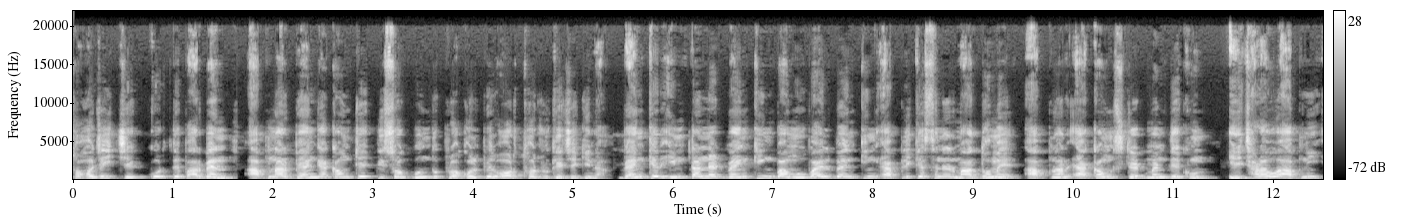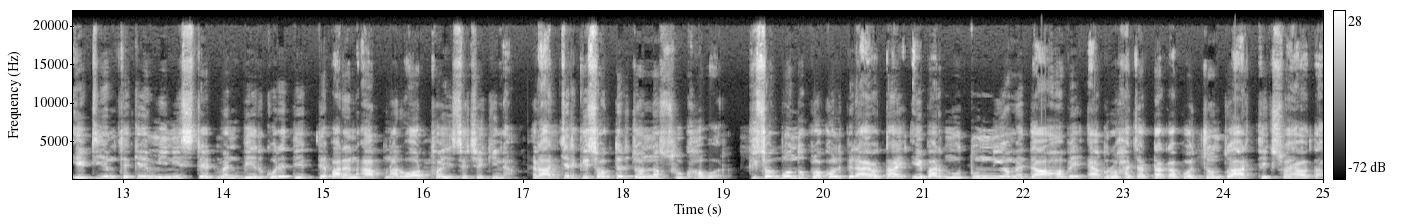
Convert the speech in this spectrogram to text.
সহজেই চেক করতে পারবেন আপনার ব্যাংক অ্যাকাউন্টে কৃষক বন্ধু প্রকল্পের অর্থ ঢুকেছে কিনা। ব্যাংকের ইন্টারনেট ব্যাংকিং বা মোবাইল ব্যাংকিং অ্যাপ্লিকেশনের মাধ্যমে আপনার অ্যাকাউন্ট স্টেটমেন্ট দেখুন। এছাড়াও আপনি এটিএম থেকে মিনি স্টেটমেন্ট বের করে দেখতে পারেন আপনার অর্থ এসেছে কিনা। রাজ্যের কৃষকদের জন্য সুখবর। কৃষক বন্ধু প্রকল্পের আয়তায় এবার নতুন নিয়মে দেওয়া হবে এগারো হাজার টাকা পর্যন্ত আর্থিক সহায়তা।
